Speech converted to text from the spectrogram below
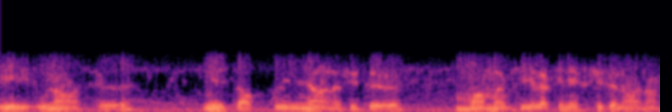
ඒ වුණාට මේ චක්ක විඥාන සිත මම කියලා කෙනෙක් හිතනවා නම්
